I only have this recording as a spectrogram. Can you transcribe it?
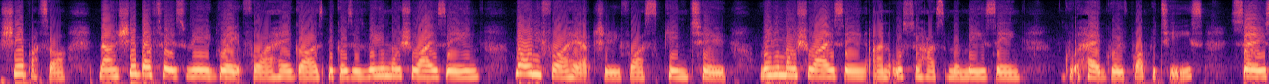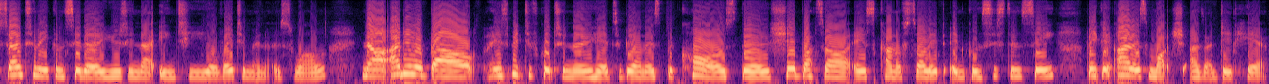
shea butter. Now shea butter is really great for our hair guys because it's really moisturizing not only for our hair actually for our skin too. Really moisturizing and also has some amazing hair growth properties. So certainly consider using that into your regimen as well. Now I added about it's a bit difficult to know here to be honest because the shea butter is kind of solid in consistency but you can add as much as I did here.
